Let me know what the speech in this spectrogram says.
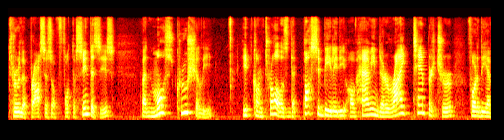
through the process of photosynthesis, but most crucially, it controls the possibility of having the right temperature for the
